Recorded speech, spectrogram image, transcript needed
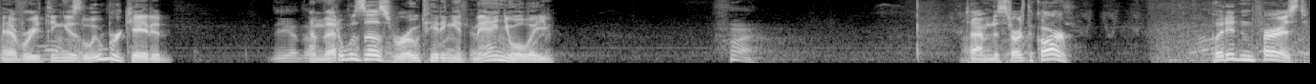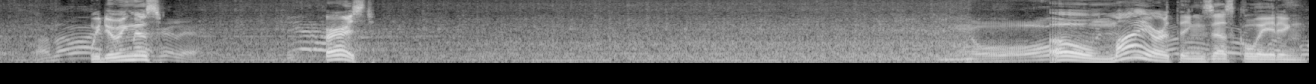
Everything is lubricated. And that was us rotating it manually. Time to start the car. Put it in first. We doing this? First. Oh my, are things escalating.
